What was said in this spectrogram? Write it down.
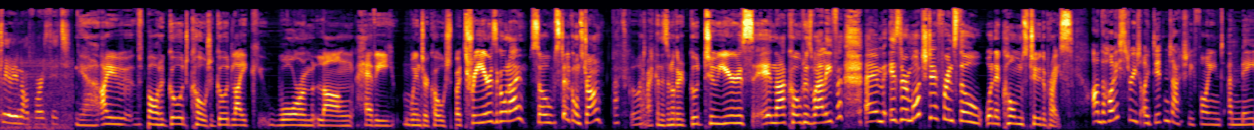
clearly not worth it. Yeah, I bought a good coat, a good, like, warm, long, heavy winter coat about three years ago now. So, still going strong. That's good. I reckon there's another good two years in that coat as well, Aoife. Um, is there much difference, though, when it comes to the price? On the high street, I didn't actually find a ma-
